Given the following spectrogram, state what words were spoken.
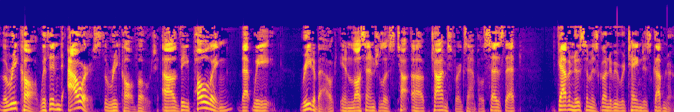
the recall, within hours, the recall vote. Uh, the polling that we read about in Los Angeles uh, Times, for example, says that Gavin Newsom is going to be retained as governor.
